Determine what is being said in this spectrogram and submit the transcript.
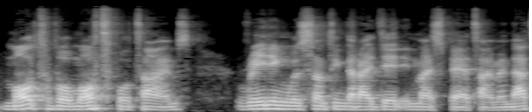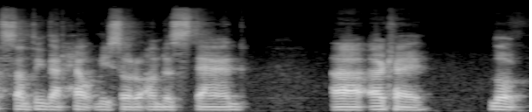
multiple, multiple times, reading was something that I did in my spare time. And that's something that helped me sort of understand uh, okay, look,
